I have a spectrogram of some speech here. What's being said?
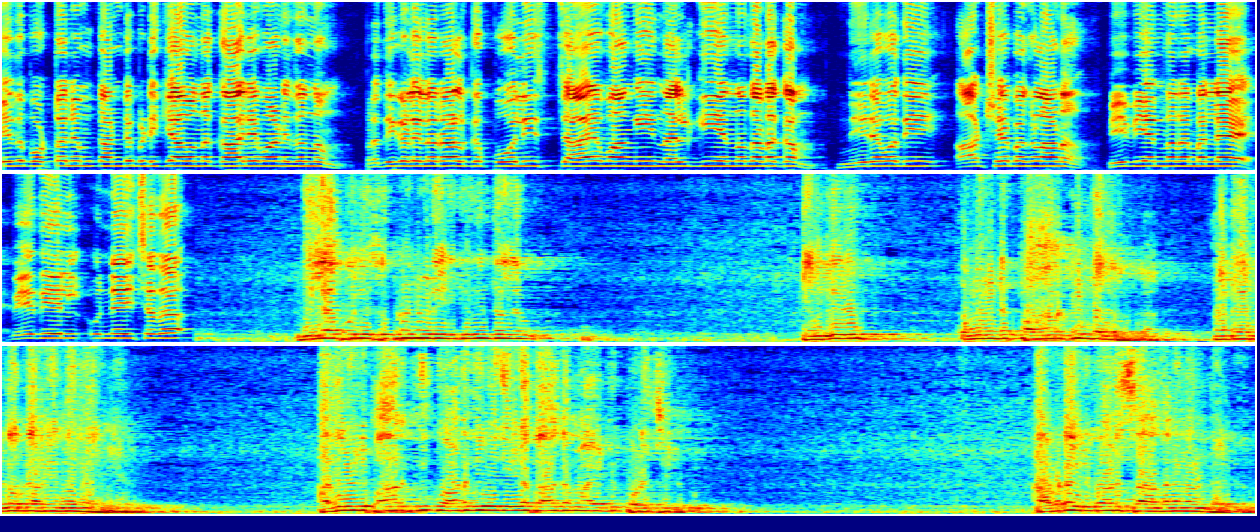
ഏത് പൊട്ടനും കണ്ടുപിടിക്കാവുന്ന കാര്യമാണിതെന്നും പ്രതികളിൽ ഒരാൾക്ക് പോലീസ് ചായ വാങ്ങി നൽകി എന്നതടക്കം നിരവധി ആക്ഷേപങ്ങളാണ് P V Anvar M L A വേദിയിൽ ഉന്നയിച്ചത്. ജില്ലാ പോലീസ് സൂപ്രണ്ട് ഇവിടെ പാർക്ക് അറിയുന്ന കോടതി വിധിയുടെ ഭാഗമായിട്ട് പൊളിച്ചിരുന്നു. അവിടെ ഒരുപാട് സാധനങ്ങൾ ഉണ്ടായിരുന്നു.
